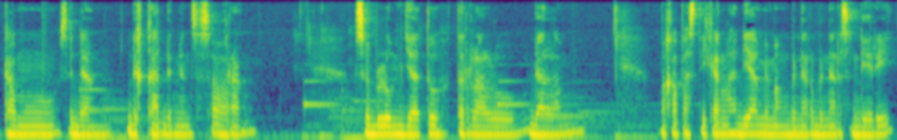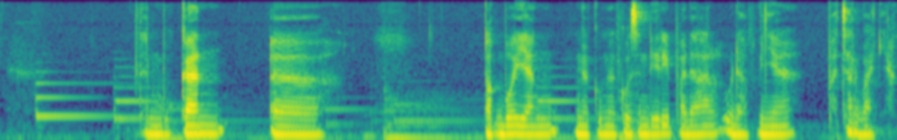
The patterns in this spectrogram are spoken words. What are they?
kamu sedang dekat dengan seseorang sebelum jatuh terlalu dalam, maka pastikanlah dia memang benar-benar sendiri. Dan bukan uh, Pak Boy yang ngaku-ngaku sendiri padahal udah punya pacar banyak.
